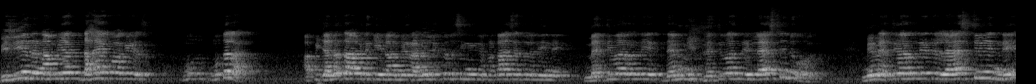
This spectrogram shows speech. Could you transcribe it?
බිලියන 9ක් 10ක් වගේ මුදලක්. අපි ජනතාවට කියනවා මේ රනිල් වික්‍රමසිංහගේ ප්‍රකාශය තුළ තියෙන්නේ මැතිවරණයේ දැන් මේ මැතිවරණයට ලෑස්ති වෙන්නේ කොහොමද? මේ මැතිවරණයට ලෑස්ති වෙන්නේ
